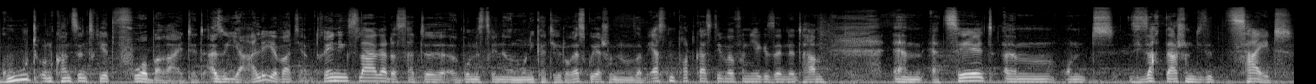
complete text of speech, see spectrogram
gut und konzentriert vorbereitet. Also ihr alle, ihr wart ja im Trainingslager, das hatte äh, Bundestrainerin Monika Theodorescu ja schon in unserem ersten Podcast, den wir von hier gesendet haben, ähm, erzählt. Ähm, und sie sagt da schon diese Zeit.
